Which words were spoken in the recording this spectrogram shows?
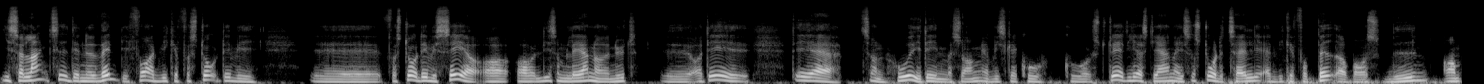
i så lang tid det er nødvendigt for, at vi kan forstå det, vi, øh, forstå det, vi ser og, og ligesom lære noget nyt. Øh, og det, det er sådan hovedideen med Song, at vi skal kunne, kunne studere de her stjerner i så stor detalje, at vi kan forbedre vores viden om,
